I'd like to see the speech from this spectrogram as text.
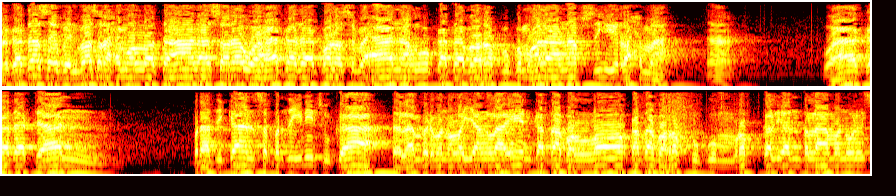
Berkata Syekh bin Bas rahimahullah taala sara wa hakadha qala subhanahu kataba rabbukum ala nafsihi rahmah. Nah. Wa hakadha dan perhatikan seperti ini juga dalam firman Allah yang lain kata Allah kata rabbukum Rabb kalian telah menulis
